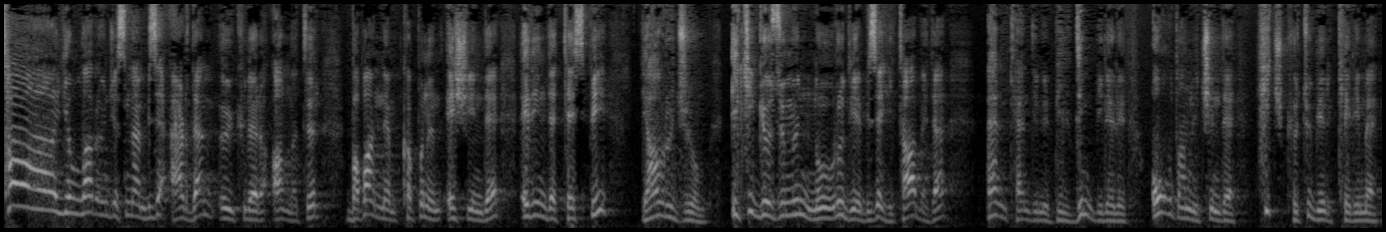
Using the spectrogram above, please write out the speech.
ta yıllar öncesinden bize erdem öyküleri anlatır. Babaannem kapının eşiğinde elinde tesbih yavrucuğum iki gözümün nuru diye bize hitap eder. Ben kendimi bildim bileli o odanın içinde hiç kötü bir kelime,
